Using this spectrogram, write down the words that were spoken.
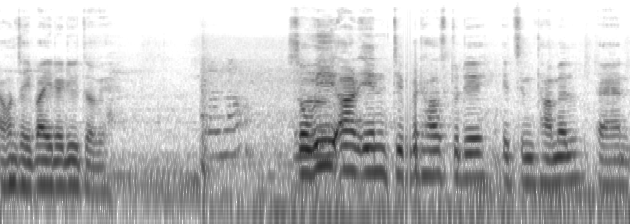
এখন চাই বাই রেডি হতে হবে। So we are in Tibet house today it's in Thamel and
